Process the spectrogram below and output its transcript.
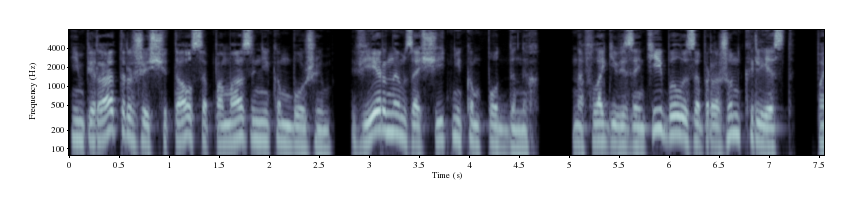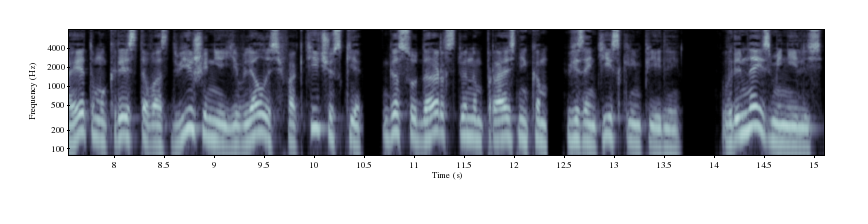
Император же считался помазанником Божиим, верным защитником подданных. На флаге Византии был изображен крест, поэтому крестовоздвижение являлось фактически государственным праздником Византийской империи. Времена изменились,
